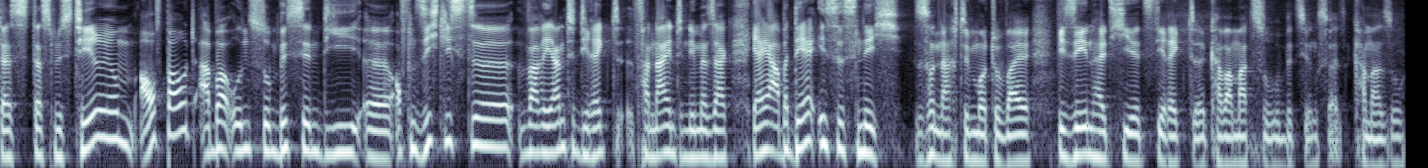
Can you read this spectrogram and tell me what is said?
das, das Mysterium aufbaut, aber uns so ein bisschen die äh, offensichtlichste Variante direkt verneint, indem er sagt, ja, ja, aber der ist es nicht. So nach dem Motto, weil wir sehen halt hier jetzt direkt äh, Kawamatsu beziehungsweise Kamasu.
